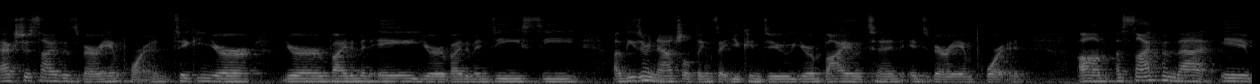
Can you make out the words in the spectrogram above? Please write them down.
exercise is very important. Taking your your vitamin A, your vitamin D, C. Uh, these are natural things that you can do. Your biotin, it's very important. Um, aside from that, if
